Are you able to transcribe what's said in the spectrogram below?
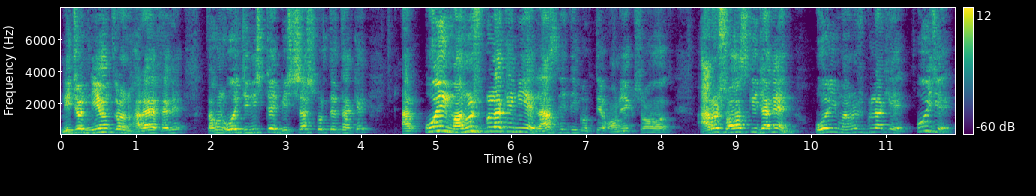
নিজের নিয়ন্ত্রণ হারায় ফেলে, তখন ওই জিনিসটাই বিশ্বাস করতে থাকে। আর ওই মানুষগুলাকে নিয়ে রাজনীতি করতে অনেক সহজ। আরও সহজ কি জানেন? ওই মানুষগুলাকে ওই যে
